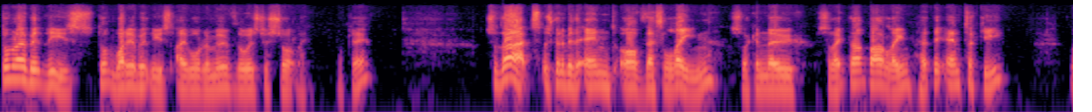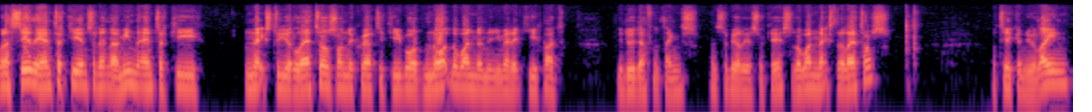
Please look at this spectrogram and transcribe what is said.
Don't worry about these. Don't worry about these. I will remove those just shortly. Okay. So that is going to be the end of this line. So I can now select that bar line, hit the enter key. When I say the enter key incident, I mean the enter key next to your letters on the QWERTY keyboard, not the one on the numeric keypad. They do different things in Sibelius, okay? So the one next to the letters, we'll take a new line,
